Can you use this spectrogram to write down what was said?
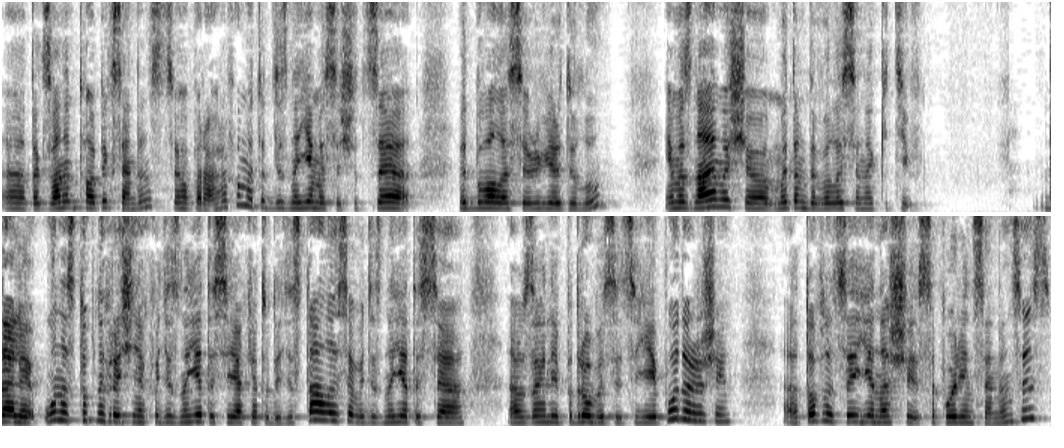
е, так званим topic sentence цього параграфу. Ми тут дізнаємося, що це відбувалося у Rivière du і ми знаємо, що ми там дивилися на китів. Далі, у наступних реченнях ви дізнаєтеся, як я туди дісталася, ви дізнаєтеся е, взагалі подробиці цієї подорожі. Е, тобто, це є наші supporting sentences.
